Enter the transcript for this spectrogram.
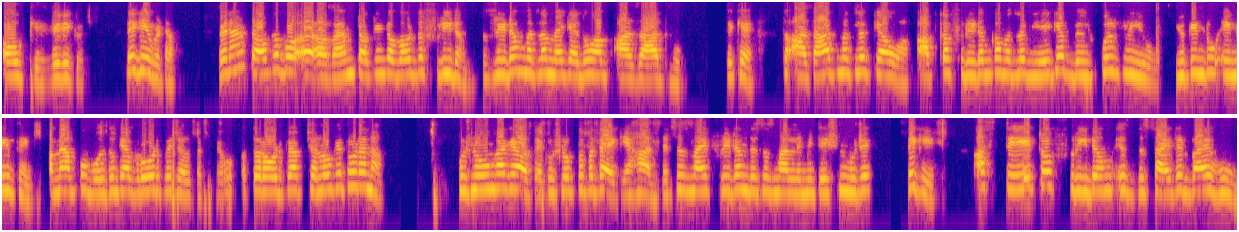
ओके वेरी गुड देखिए बेटा when I talk about I am talking about the freedom freedom मतलब मैं कह दूँ, आप आज़ाद हो, ठीक है? तो आज़ाद मतलब क्या हुआ? आपका फ्रीडम का मतलब ये है कि आप बिल्कुल फ्री हो। यू कैन डू एनीथिंग अब मैं आपको बोल दूँ कि आप रोड पे चल सकते हो। तो रोड पे आप चलोगे थोड़ा ना? कुछ लोगों का क्या होता है? कुछ लोग तो पता है कि हाँ this is my freedom this is my limitation मुझे देखिए a state of freedom is decided by whom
